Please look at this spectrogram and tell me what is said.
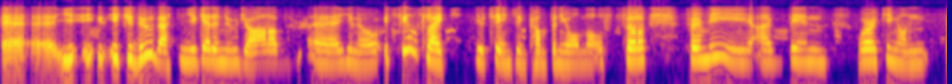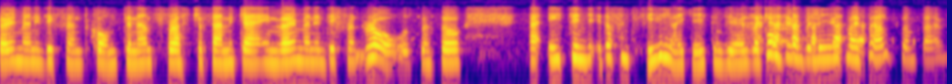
uh, if you do that and you get a new job, uh, you know, it feels like you're changing company almost. So for me, I've been working on very many different continents for AstraZeneca in very many different roles. And so uh, 18, it doesn't feel like 18 years. I can't even believe it myself sometimes.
